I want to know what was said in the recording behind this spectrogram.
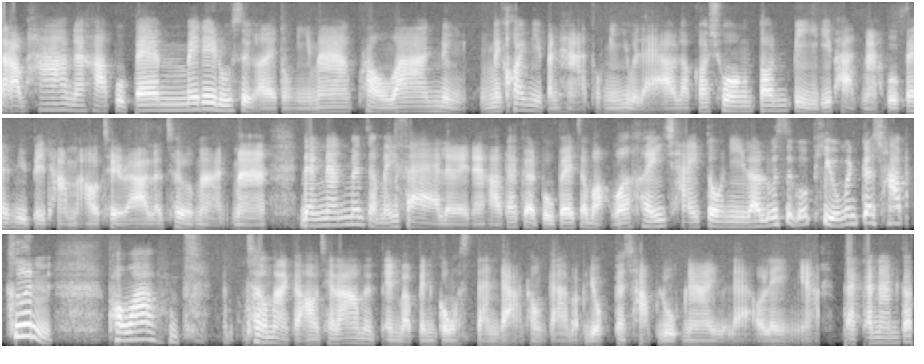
สารภาพนะคะปูเป้ไม่ได้รู้สึกอะไรตรงนี้มาก เพราะว่าหนึ่งไม่ค่อยมีปัญหาตรงนี้อยู่แล้ว แล้วก็ช่วงต้นปีที่ผ่านมาปูเป้มีไปทำอัลเทราและเทอร์มาดมา ดังนั้นมันจะไม่แฟร์เลยนะครับถ้าเกิดปูเป้จะบอกว่าเฮ้ยใช้ตัวนี้แล้วรู้สึกว่าผิวมันกระชับขึ้น เพราะว่าเทอร์มาดกับอัลเทรามันเป็นแบบเป็นโกลสแตนดาร์ดของการแบบยกกระชับรูปหน้าอยู่แล้วอะไรอย่างเงี้ยแต่กันนั้นก็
